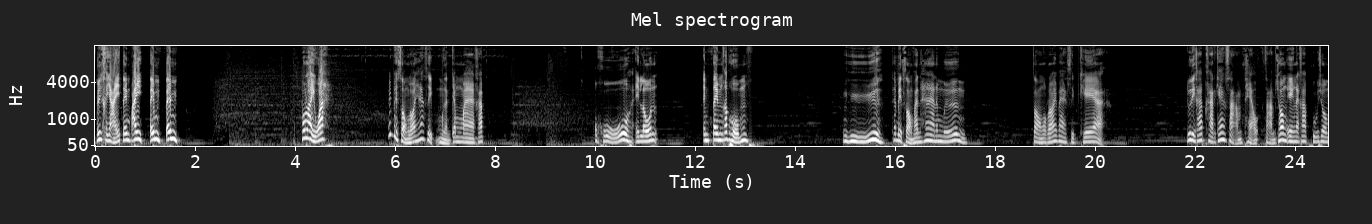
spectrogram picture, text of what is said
เฮ้ย ขยายเต็มไป เต็มเต็มเท่าไหร่วะ ไม่เป็นสองร้อยห้าสิบเหมือนจะมาครับ อ้โห ไอ้ล้น เต็มเต็มๆครับผมหือถ้าเบ็ดสองพันห้านะมึงสองร้อยแปดสิบเคดูดิครับ ขาดแค่สามแถวสามช่องเองนะครับ คุณผู้ชม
